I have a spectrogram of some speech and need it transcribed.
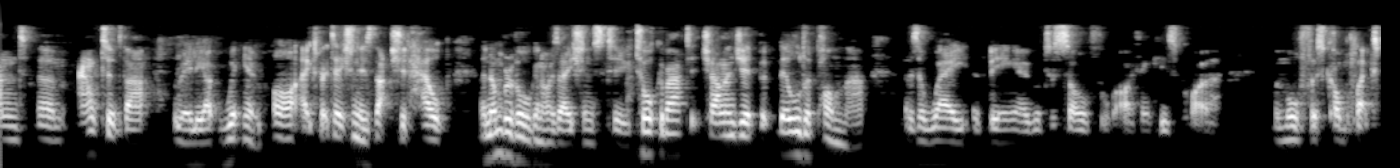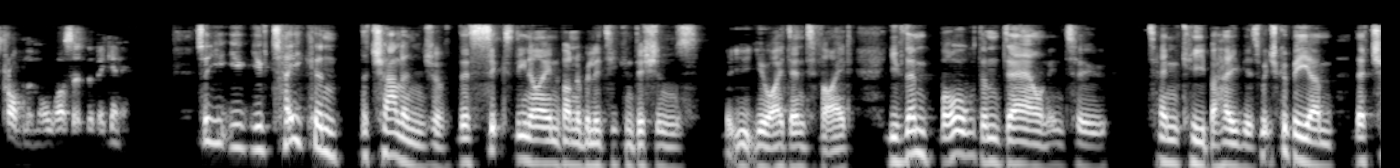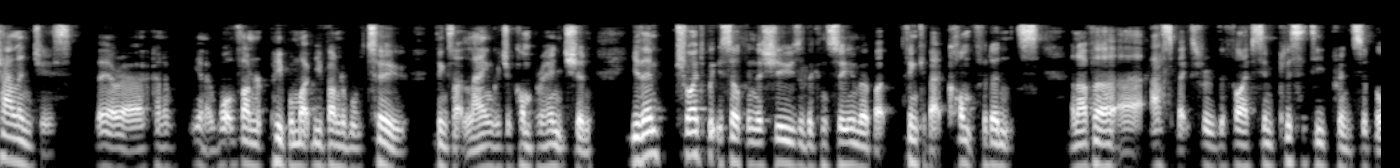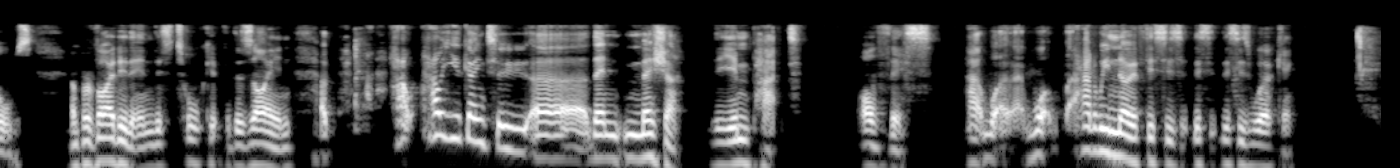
And um, out of that, really, uh, you know, our expectation is that should help a number of organisations to talk about it, challenge it, but build upon that as a way of being able to solve what I think is quite a amorphous, complex problem, or was at the beginning. So you, you, you've taken the challenge of the 69 vulnerability conditions that you, you identified. You've then boiled them down into 10 key behaviors, which could be, um, their challenges. They're, uh, kind of, you know, what vulner- people might be vulnerable to, things like language or comprehension. You then try to put yourself in the shoes of the consumer, but think about confidence and other uh, aspects through the five simplicity principles and provided in this toolkit for design. Uh, how, how are you going to uh, then measure the impact of this? How, what, what, how do we know if this is this this is working?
